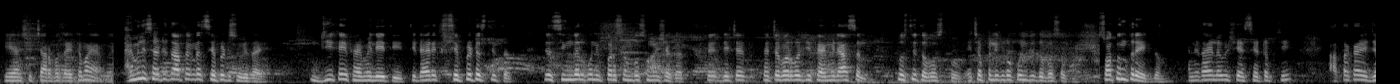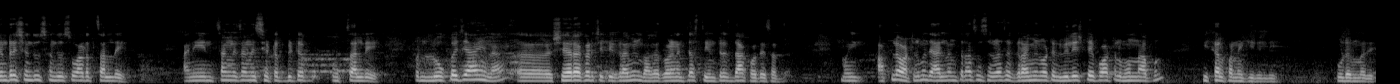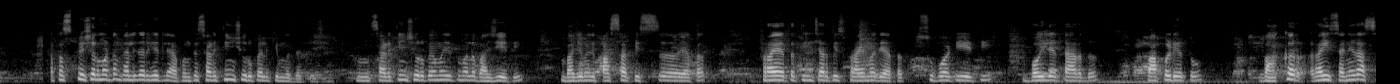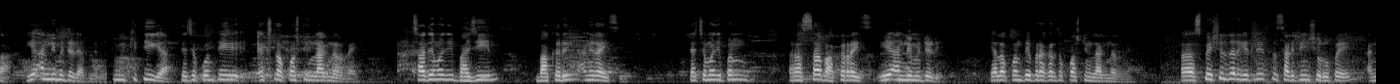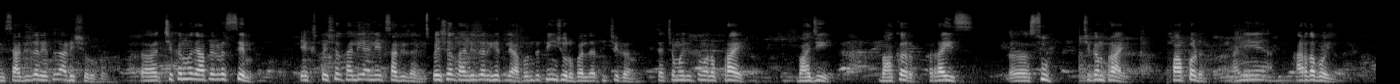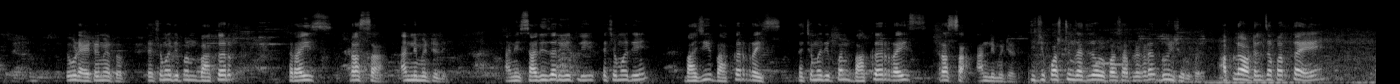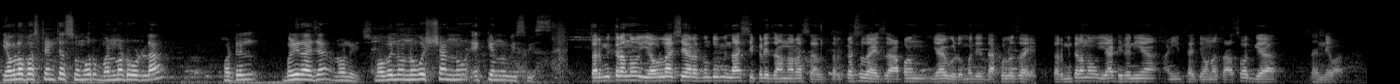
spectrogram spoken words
हे असे चार पाच आयटम आहे. फॅमिलीसाठी तर आपल्याकडे सेपरेट सुविधा आहे. जी काही फॅमिली येते ती डायरेक्ट सेपरेटच तिथं. तिथं सिंगल कोणी पर्सन बसू नाही शकत. ते त्याच्या त्याच्याबरोबर जी फॅमिली असेल तोच तिथं बसतो. याच्या पलीकडे कोणी तिथं बसत नाही. स्वतंत्र आहे एकदम. आणि राहिला विषय सेटअपची आता काय जनरेशन दिवसेंदिवस वाढत चाललं आहे आणि चांगले चांगले सेटअप बिटअप होत चालले. पण लोक जे आहे ना शहराकडचे ते ग्रामीण भागात वळण्यात जास्त इंटरेस्ट दाखवते सध्या. मग आपल्या हॉटेलमध्ये आल्यानंतर असं सगळं असं ग्रामीण हॉटेल विलेज टाईप हॉटेल म्हणून आपण ही कल्पना केलेली आहे वुडनमध्ये आता स्पेशल मटण थाली जर घेतली आपण ते साडेतीनशे रुपयाला किंमत जाते. त्याची साडेतीनशे रुपयामध्ये तुम्हाला भाजी येते. भाजीमध्ये पाच सहा पीस येतात. फ्राय येतात तीन चार पीस फ्रायमध्ये येतात. सुपवाटी येते बॉईल येतं अर्ध पापड येतो. भाकर राईस आणि रस्सा हे अनलिमिटेड आहे आपल्याला तुम्ही किती घ्या त्याचे कोणती एक्स्ट्रा कॉस्टिंग लागणार नाही. साधेमध्ये भाजी येईल भाकर येईल आणि राईस येईल. त्याच्यामध्ये पण रस्सा भाकर राईस हे अनलिमिटेड आहे. याला कोणत्याही प्रकारचं कॉस्टिंग लागणार नाही. स्पेशल जर घेतली तर साडेतीनशे रुपये आणि साधी जर घेतली तर अडीचशे रुपये चिकनमध्ये आपल्याकडे सेम एक स्पेशल थाली आणि एक साधी थाली. स्पेशल थाली जर घेतली आपण तर तीनशे रुपयाला जाते चिकन त्याच्यामध्ये तुम्हाला फ्राय भाजी भाकर rice soup chicken fry papad आणि अर्धा बॉईल एवढे आयटम येतात. त्याच्यामध्ये पण भाकर राईस रस्सा अनलिमिटेड आहे. आणि साधी जर घेतली त्याच्यामध्ये भाजी भाकर राईस. त्याच्यामध्ये पण भाकर राईस रस्सा अनलिमिटेड तिची कॉस्टिंग जाते जवळपास आपल्याकडे दोनशे रुपये. आपल्या हॉटेलचा पत्ता आहे येवला बस स्टँडच्या समोर मनमाड रोडला हॉटेल बळीराजा नॉनव्हेज मोबाईल नंबर नव्वद शहाण्णव एक्क्याण्णव वीस वीस. तर मित्रांनो येवला शहरातून तुम्ही नाशिककडे जाणार असाल तर कसं जायचं? आपण या व्हिडिओमध्ये दाखवलंच आहे. तर मित्रांनो या ठिकाणी या आणि इथल्या जेवणाचा आस्वाद घ्या. धन्यवाद.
